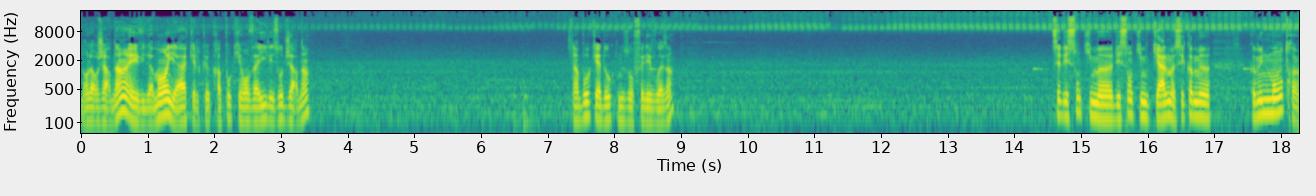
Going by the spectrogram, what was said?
dans leur jardin. Et évidemment, il y a quelques crapauds qui ont envahi les autres jardins. C'est un beau cadeau que nous ont fait les voisins. C'est des sons qui me, des qui me calment. C'est comme, euh, une montre.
